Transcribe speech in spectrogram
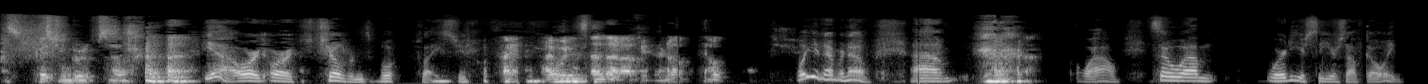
Christian group. So yeah, or or a children's book place. You know, right. I wouldn't send that off either. No, no. Well, you never know. Um, wow. So, um, where do you see yourself going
